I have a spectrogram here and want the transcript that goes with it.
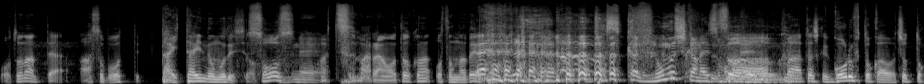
大人って遊ぼうって大体飲むでしょ。そうですね。まあつまらん男大人だよね。確かに飲むしかないですもんね。まあ確かにゴルフとかはちょっと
